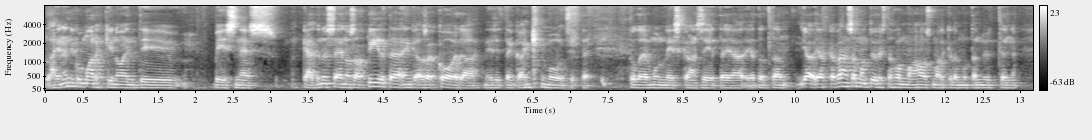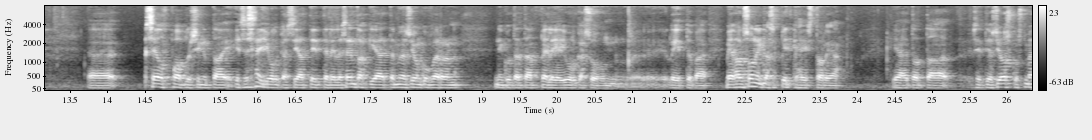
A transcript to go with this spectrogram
lähinnä niin kuin markkinointi, business. Käytännössä en osaa piirtää enkä osaa koodaa, niin sitten kaikki muut sitten tulee mun niskaan siitä. Ja, ja, tota, ja jatkan vähän samantyylistä hommaa Housemarkille, mutta nyt self-publishing tai itse asiassa julkaisija tittelillä sen takia, että myös jonkun verran niin kuin tätä pelien julkaisuun ö, liittyvää. Meillä on Sonin kanssa pitkä historia ja tota, sit jos joskus me,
